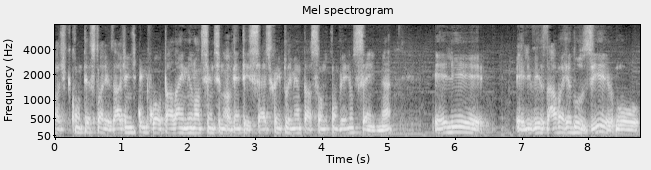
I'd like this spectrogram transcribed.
acho que contextualizar, a gente tem que voltar lá em 1997 com a implementação do convênio 100, né? Ele ele visava reduzir o,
